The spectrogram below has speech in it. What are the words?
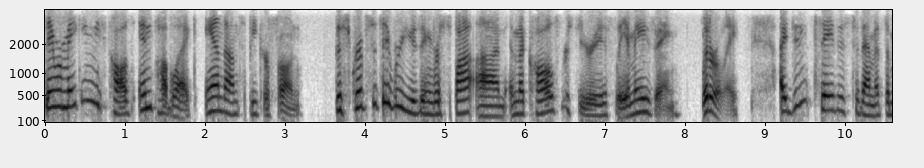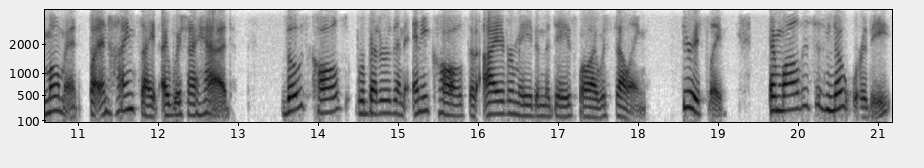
They were making these calls in public and on speakerphone. The scripts that they were using were spot on, and the calls were seriously amazing, literally. I didn't say this to them at the moment, but in hindsight, I wish I had. Those calls were better than any calls that I ever made in the days while I was selling. Seriously. And while this is noteworthy,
